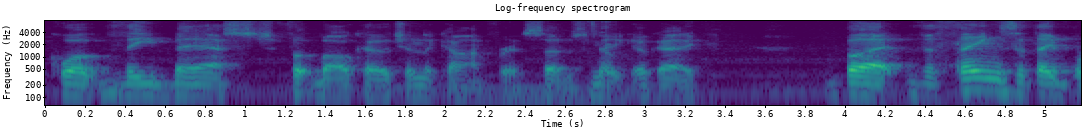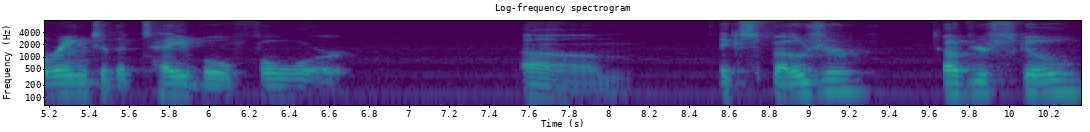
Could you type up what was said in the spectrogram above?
quote the best football coach in the conference, so to speak. Okay, but the things that they bring to the table for um, exposure of your school,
